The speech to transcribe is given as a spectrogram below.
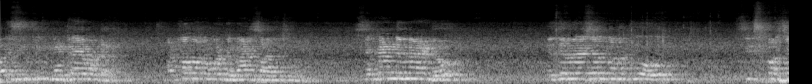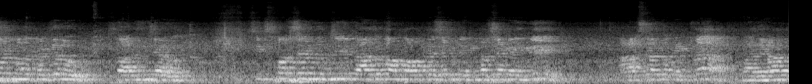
పరిస్థితి నెట్టేయబడ్డారు అట్లా మనం ఒక డిమాండ్ సాధించుకున్నాం. సెకండ్ డిమాండ్ రిజర్వేషన్ మనకు సిక్స్ పర్సెంట్ మన పెద్దలు సాధించారు. సిక్స్ పర్సెంట్ నుంచి కాదు మా పాపులేషన్ టెన్ పర్సెంట్ అయింది. ఆ శాతం ఎట్లా? మా జనాభా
